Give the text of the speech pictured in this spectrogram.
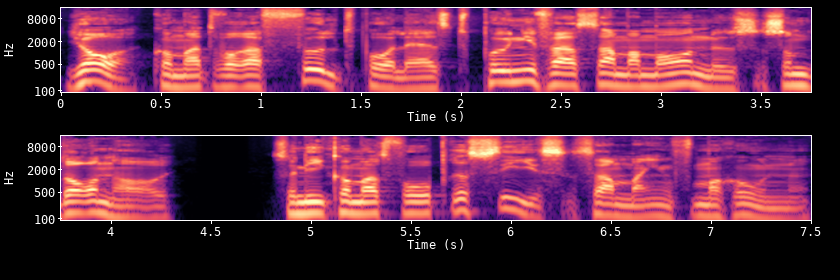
jag kommer att vara fullt påläst på ungefär samma manus som Dan har, så ni kommer att få precis samma information.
